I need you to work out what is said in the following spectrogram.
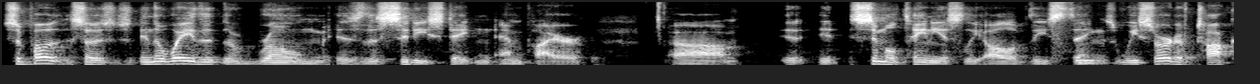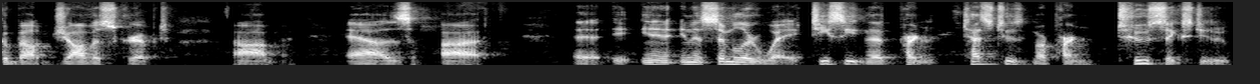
suppose so in the way that the Rome is the city state and empire um, it, it simultaneously all of these things we sort of talk about JavaScript um, as uh, in, in a similar way TC uh, pardon test two or pardon 262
